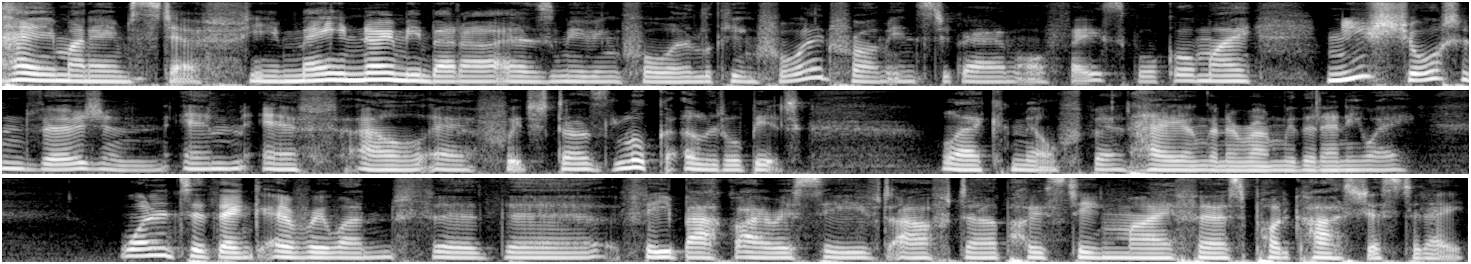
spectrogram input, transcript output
Hey, my name's Steph. You may know me better as Moving Forward, Looking Forward from Instagram or Facebook, or my new shortened version, MFLF, which does look a little bit like MILF, but hey, I'm going to run with it anyway. Wanted to thank everyone for the feedback I received after posting my first podcast yesterday.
